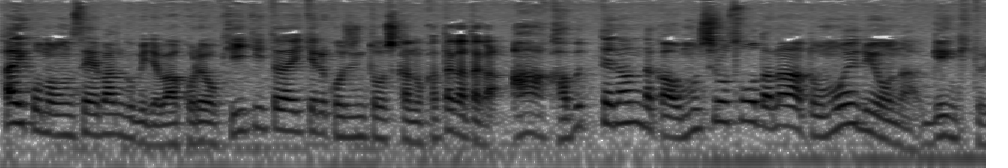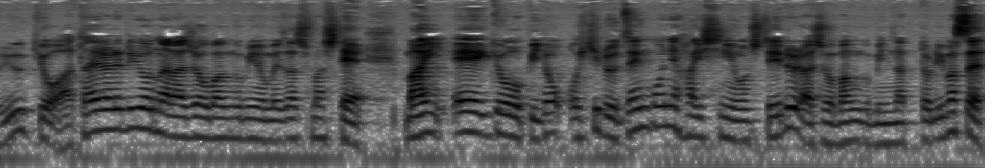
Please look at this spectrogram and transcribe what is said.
はいこの音声番組ではこれを聞いていただいている個人投資家の方々がああ株ってなんだか面白そうだなと思えるような元気と勇気を与えられるようなラジオ番組を目指しまして毎営業日のお昼前後に配信をしているラジオ番組になっております。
